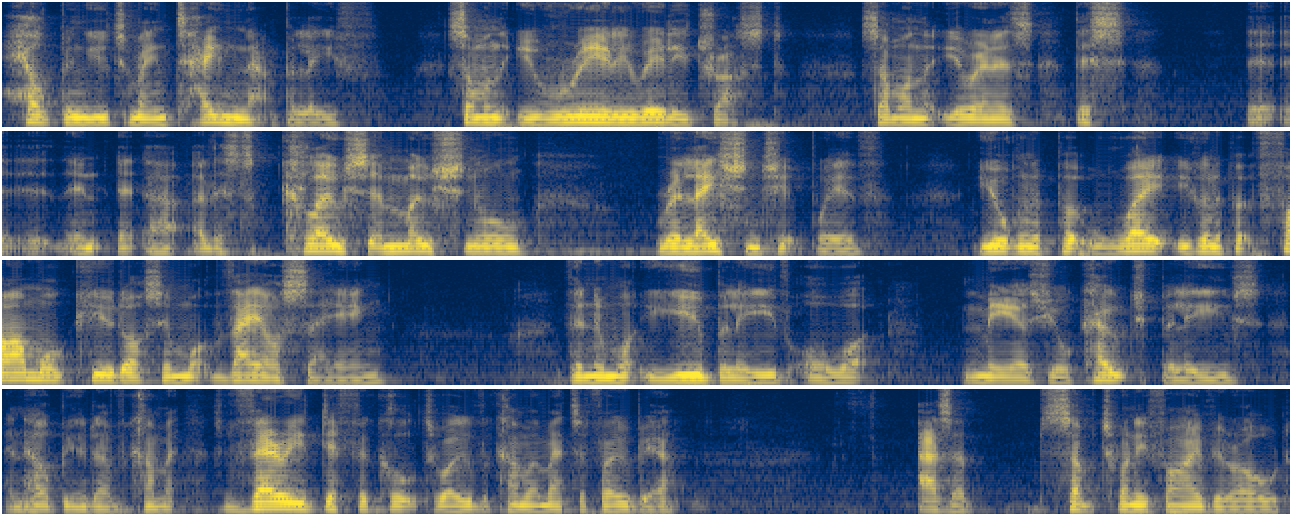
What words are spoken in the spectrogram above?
helping you to maintain that belief, someone that you really, really trust, someone that you're in as this uh, in, uh, uh, this close emotional relationship with, you're going to put weight, you're going to put far more kudos in what they are saying than in what you believe or what me as your coach believes and helping you to overcome it. It's very difficult to overcome a emetophobia as a sub 25 year old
